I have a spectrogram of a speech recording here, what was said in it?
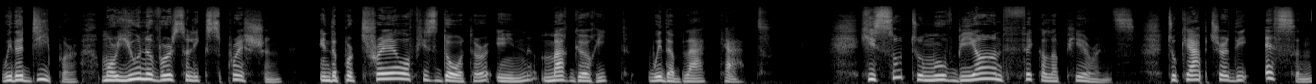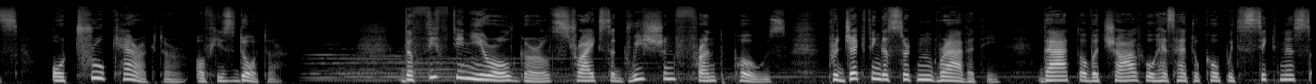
with a deeper, more universal expression in the portrayal of his daughter in Marguerite with a black cat. He sought to move beyond fickle appearance, to capture the essence or true character of his daughter. The 15 year old girl strikes a Grecian front pose, projecting a certain gravity, that of a child who has had to cope with sickness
